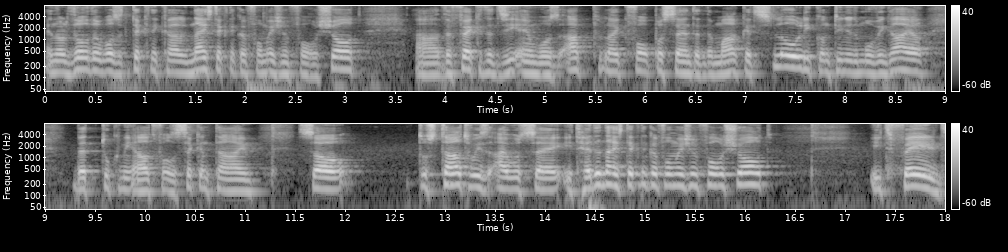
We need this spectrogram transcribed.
And although there was a technical, nice technical formation for a short, uh, the fact that ZM was up like 4% and the market slowly continued moving higher, that took me out for the second time. So to start with, I would say it had a nice technical formation for a short. It failed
